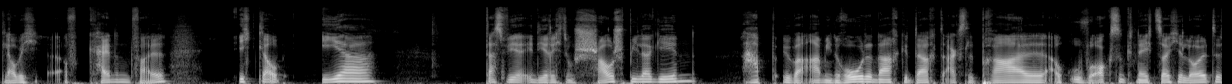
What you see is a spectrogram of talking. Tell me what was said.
Glaube ich auf keinen Fall. Ich glaube eher, dass wir in die Richtung Schauspieler gehen. Hab über Armin Rohde nachgedacht, Axel Prahl, auch Uwe Ochsenknecht, solche Leute.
